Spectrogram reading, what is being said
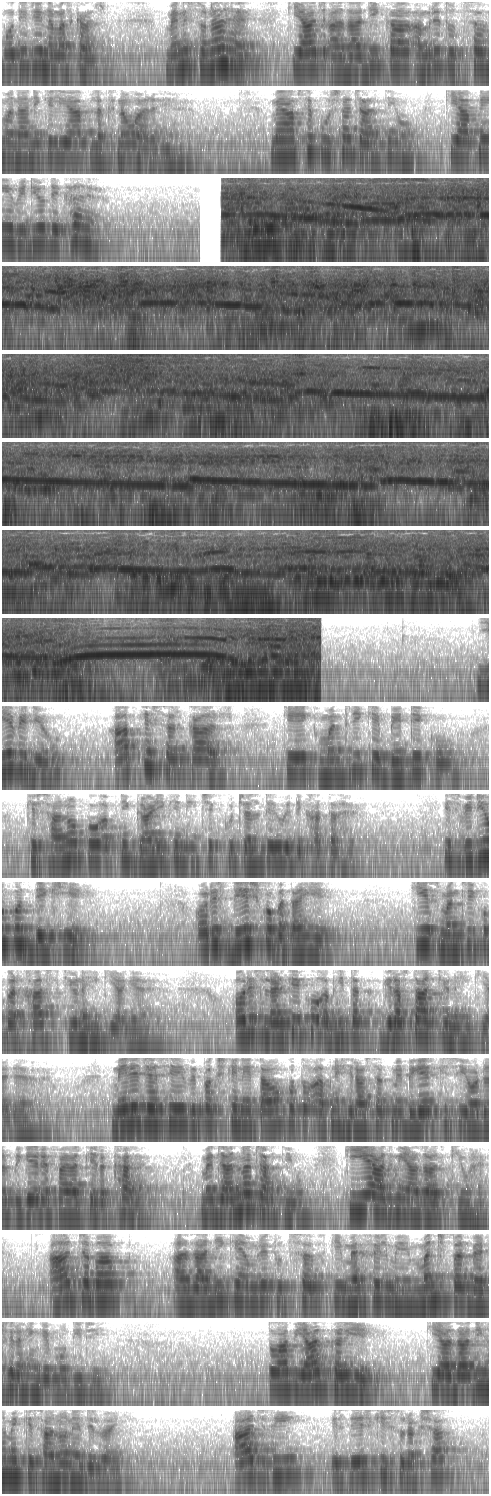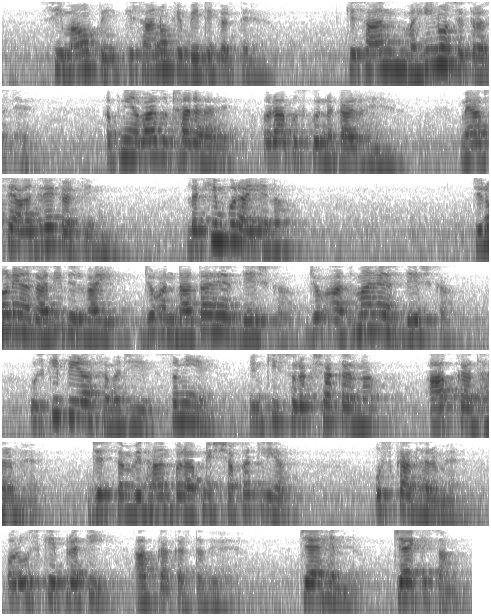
मोदी जी, नमस्कार। मैंने सुना है कि आज आज़ादी का अमृत उत्सव मनाने के लिए आप लखनऊ आ रहे हैं। मैं आपसे पूछना चाहती हूँ कि आपने ये वीडियो देखा है? आगे पहिए सब जीते हैं। रमन लड़के के आगे होगा खड़ा हो जाएगा ये वीडियो आपके सरकार के एक मंत्री के बेटे को किसानों को अपनी गाड़ी के नीचे कुचलते हुए दिखाता है। इस वीडियो को देखिए और इस देश को बताइए कि इस मंत्री को बर्खास्त क्यों नहीं किया गया है और इस लड़के को अभी तक गिरफ़्तार क्यों नहीं किया गया है। मेरे जैसे विपक्ष के नेताओं को तो आपने हिरासत में बगैर किसी ऑर्डर बगैर एफआईआर के रखा है। मैं जानना चाहती हूँ कि ये आदमी आज़ाद क्यों है? आज जब आप आज़ादी के अमृत उत्सव की महफिल में मंच पर बैठे रहेंगे मोदी जी तो आप याद करिए कि आज़ादी हमें किसानों ने दिलवाई। आज भी इस देश की सुरक्षा सीमाओं पे किसानों के बेटे करते हैं। किसान महीनों से त्रस्त है। अपनी आवाज़ उठा रहा है और आप उसको नकार रहे हैं। मैं आपसे आग्रह करती हूँ। लखीमपुर आइए ना। जिन्होंने आज़ादी दिलवाई, जो अन्नदाता है इस देश का, जो आत्मा है इस देश का, उसकी पीड़ा समझिए, सुनिए, इनकी सुरक्षा करना आपका धर्म है। जिस संविधान पर आपने शपथ लिया, उसका धर्म है और उसके प्रति आपका कर्तव्य है। जय हिंद, जय किसान।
